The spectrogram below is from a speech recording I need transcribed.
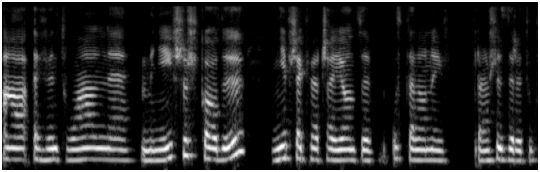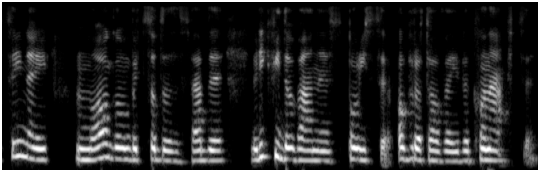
a ewentualne mniejsze szkody, nie przekraczające ustalonej franszyzy redukcyjnej, mogą być co do zasady likwidowane z polisy obrotowej wykonawcy.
